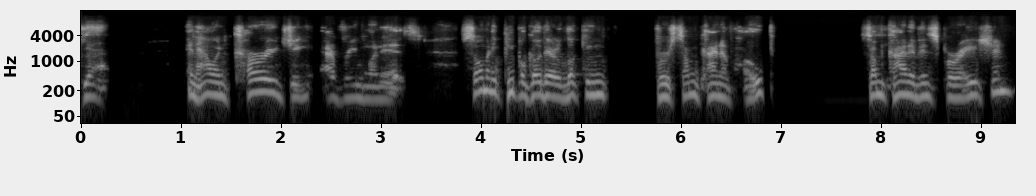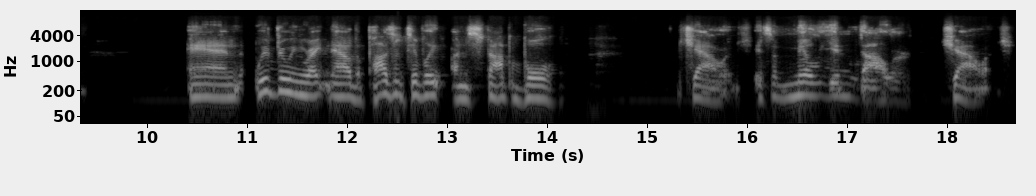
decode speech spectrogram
get and how encouraging everyone is. So many people go there looking for some kind of hope, some kind of inspiration. And we're doing right now the Positively Unstoppable Challenge. It's a million dollar challenge.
